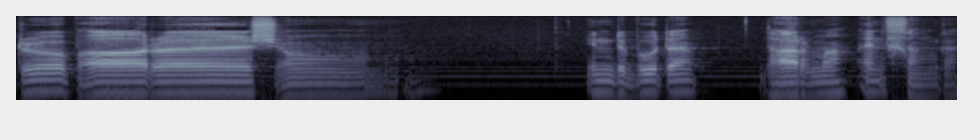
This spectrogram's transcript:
drupara In the Buddha, Dharma and Sangha,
